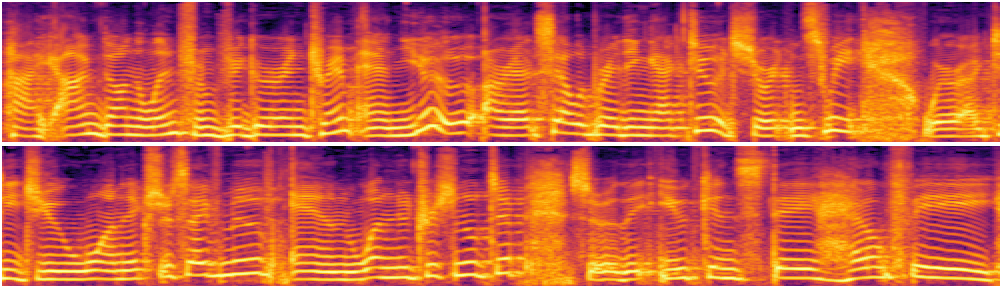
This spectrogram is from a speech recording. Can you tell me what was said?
Hi, I'm Donna Lynn from Vigor and Trim, and you are at Celebrating Act 2. It's short and sweet, where I teach you one exercise move and one nutritional tip so that you can stay healthy.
